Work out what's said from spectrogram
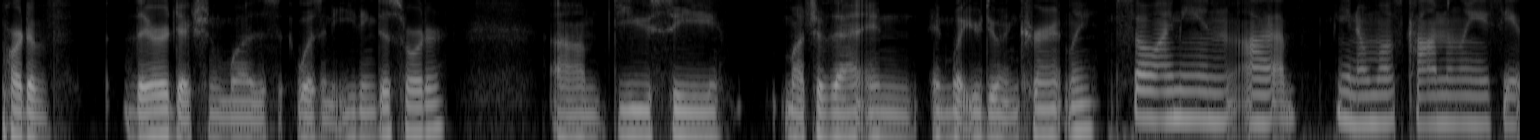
part of their addiction was was an eating disorder. Um, do you see much of that in in what you're doing currently? So I mean, uh, you know, most commonly see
